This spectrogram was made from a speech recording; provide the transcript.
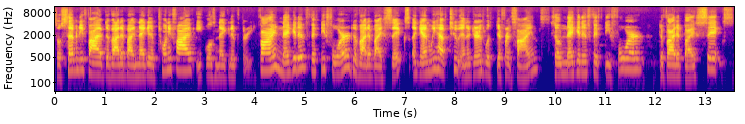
So 75 divided by negative 25 equals negative 3. Find negative 54 divided by 6. Again, we have two integers with different signs. So negative 54 divided by 6.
